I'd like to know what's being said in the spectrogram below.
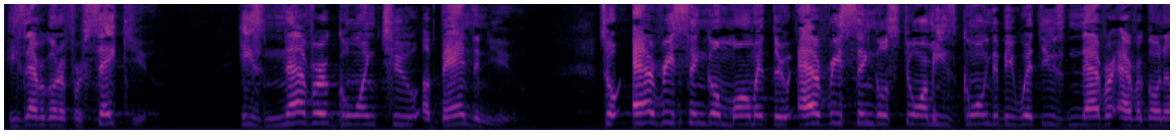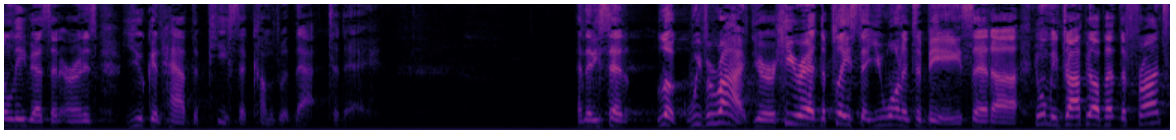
He's never going to forsake you. He's never going to abandon you. So every single moment through every single storm, He's going to be with you. He's never, ever going to leave you. I said, Ernest, you can have the peace that comes with that today. And then he said, Look, we've arrived. You're here at the place that you wanted to be. He said, uh, You want me to drop you off at the front?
